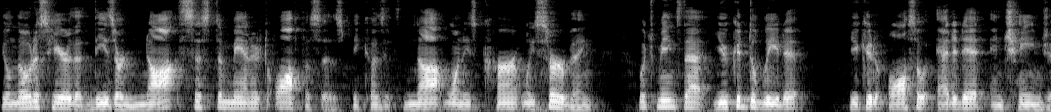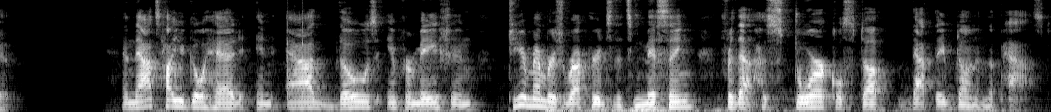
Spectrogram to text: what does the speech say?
You'll notice here that these are not system managed offices because it's not one he's currently serving, which means that you could delete it. You could also edit it and change it. And that's how you go ahead and add those information to your members' records that's missing for that historical stuff that they've done in the past.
